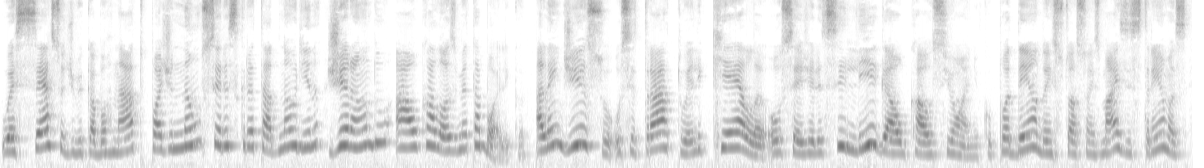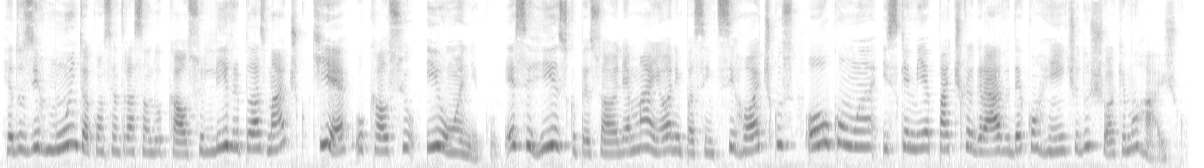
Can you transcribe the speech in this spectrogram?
o excesso de bicarbonato pode não ser excretado na urina, gerando a alcalose metabólica. Além disso, o citrato ele quela, ou seja, ele se liga ao cálcio iônico, podendo em situações situações mais extremas, reduzir muito a concentração do cálcio livre plasmático, que é o cálcio iônico. Esse risco, pessoal, ele é maior em pacientes cirróticos ou com uma isquemia hepática grave decorrente do choque hemorrágico.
